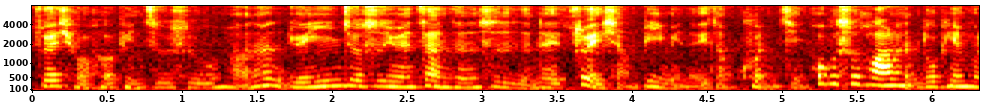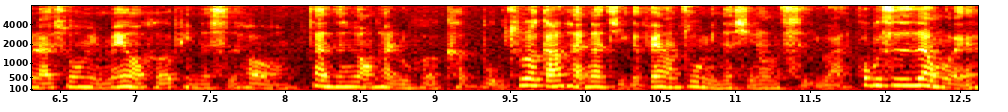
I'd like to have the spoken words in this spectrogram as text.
追求和平之书。哈，那原因就是因为战争是人类最想避免的一种困境。霍布斯花了很多篇幅来说明，没有和平的时候，战争状态如何可怖。除了刚才那几个非常著名的形容词以外，霍布斯认为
